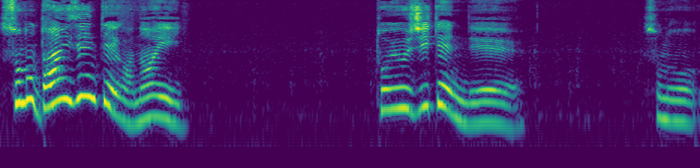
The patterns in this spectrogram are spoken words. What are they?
その大前提がないという時点で、その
